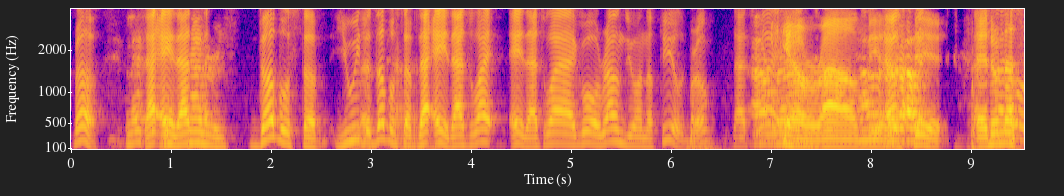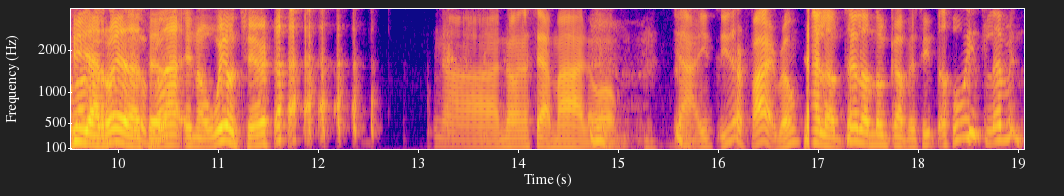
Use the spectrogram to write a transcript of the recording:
bro. Less, That- hey, that's- calories. Double stuff. You eat That's the double stuff. That hey, that's why. Hey, that's why I go around you on the field, bro. That's why. Around. Get around me. Around. That's it. En una silla de around, ruedas, se da in a wheelchair. Nah, no, no seas malo. Yeah, these- these are fire, bro. tell him, tell him, Don Cafecito. Who eats lemon,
